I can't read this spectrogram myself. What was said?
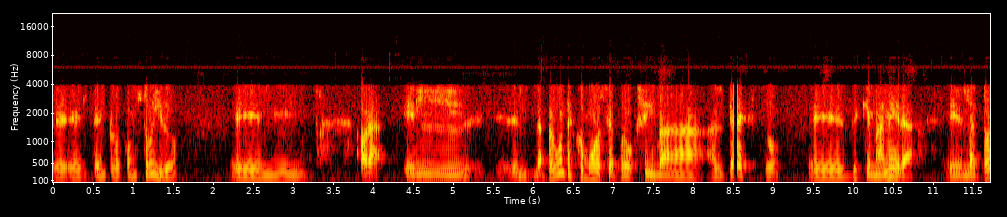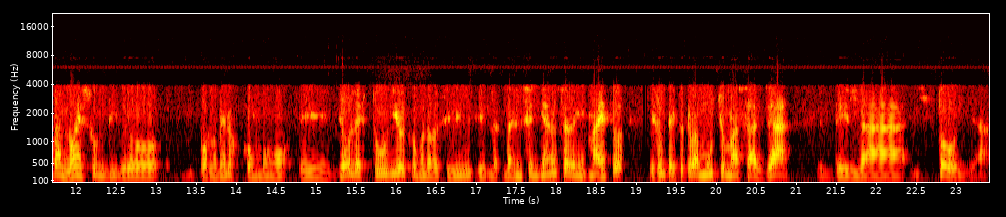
el templo construido. Eh, la pregunta es cómo se aproxima al texto, de qué manera. la Torah no es un libro por lo menos como yo lo estudio y como lo recibí, la enseñanza de mis maestros, es un texto que va mucho más allá de la historia.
